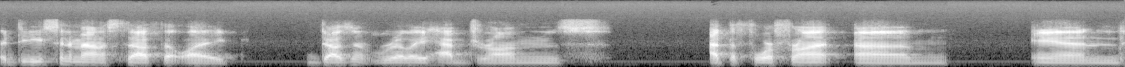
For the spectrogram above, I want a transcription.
a decent amount of stuff that like doesn't really have drums at the forefront. Um, and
